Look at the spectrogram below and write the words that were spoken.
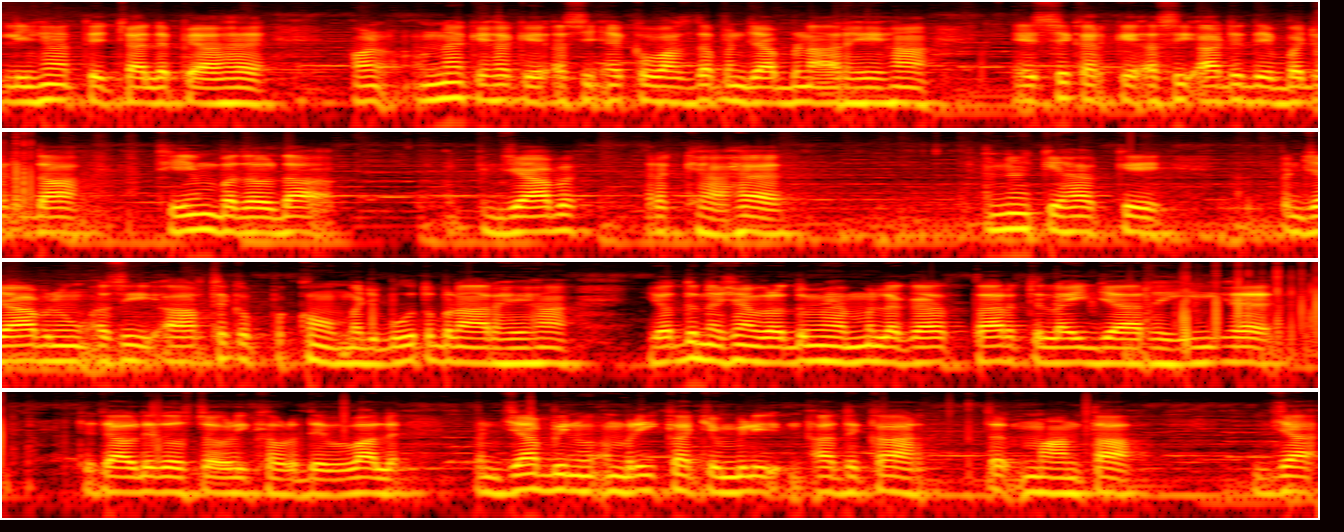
ਲੀਹਾਂ ਤੇ ਚੱਲ ਪਿਆ ਹੈ। ਹੁਣ ਉਹਨਾਂ ਕਿਹਾ ਕਿ ਅਸੀਂ ਇੱਕ ਵਸਦਾ ਪੰਜਾਬ ਬਣਾ ਰਹੇ ਹਾਂ। ਇਸੇ ਕਰਕੇ ਅਸੀਂ ਅੱਜ ਦੇ ਬਜਟ ਦਾ ਥੀਮ ਬਦਲਦਾ ਪੰਜਾਬ ਰੱਖਿਆ ਹੈ। ਉਹਨਾਂ ਕਿਹਾ ਕਿ ਪੰਜਾਬ ਨੂੰ ਅਸੀਂ ਆਰਥਿਕ ਪੱਖੋਂ ਮਜ਼ਬੂਤ ਬਣਾ ਰਹੇ ਹਾਂ। ਯੁੱਧ ਨਸ਼ਾ ਵਿਰੁੱਧ ਮੁਹਿੰਮ ਲਗਾਤਾਰ ਚਲਾਈ ਜਾ ਰਹੀ ਹੈ। ਤੇ ਚੱਲਦੇ ਦੋਸਤੋ, ਅਗਲੀ ਖਬਰ ਦੇ ਵੱਲ। ਪੰਜਾਬੀ ਨੂੰ ਅਮਰੀਕਾ 'ਚ ਮਿਲੀ ਅਧਿਕਾਰਤ ਮਾਨਤਾ। ਜਾ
